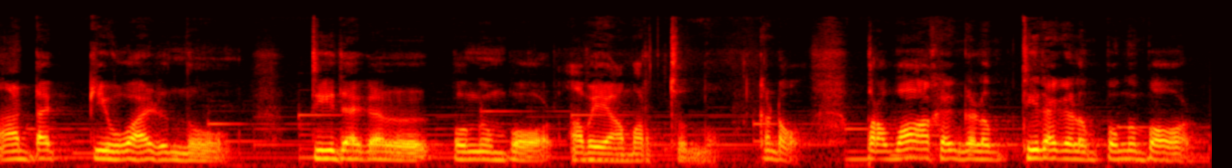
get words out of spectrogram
അടക്കി വാഴുന്നു തിരകൾ പൊങ്ങുമ്പോൾ അവയെ അമർത്തുന്നു. കണ്ടോ? പ്രവാഹങ്ങളും തിരകളും പൊങ്ങുമ്പോൾ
